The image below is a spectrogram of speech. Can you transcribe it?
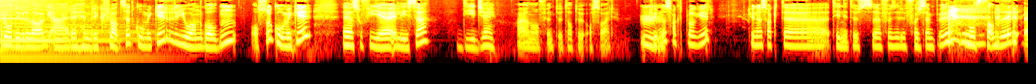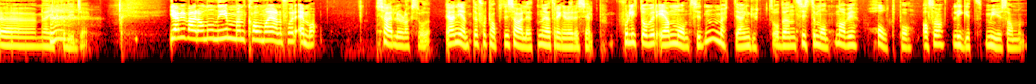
Rådgiver i dag er Henrik Fladseth, komiker. Johan Golden, også komiker. Eh, Sofie Elise, DJ, har jeg nå funnet ut at du også er. Mm. Kunne sagt blogger. Kunne sagt uh, tinnitus, eh, for, for eksempel. Motstander. Uh, men jeg gikk på DJ. Jeg vil være anonym, men kall meg gjerne for Emma. Kjære Lørdagsrådet. Jeg er en jente fortapt i kjærligheten, og jeg trenger deres hjelp. For litt over en måned siden møtte jeg en gutt, og den siste måneden har vi holdt på. Altså ligget mye sammen.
